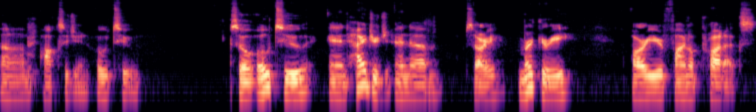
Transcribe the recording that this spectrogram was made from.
um, oxygen, O2. So O2 and hydrogen, and um, sorry, mercury are your final products.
